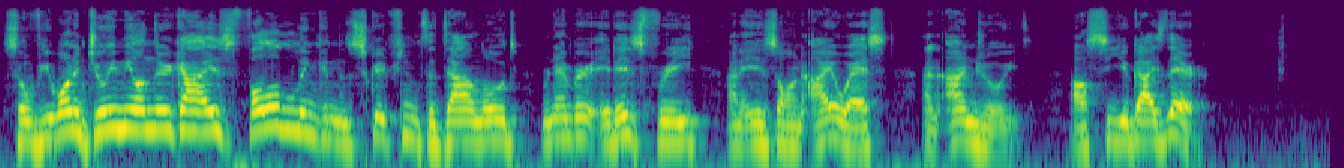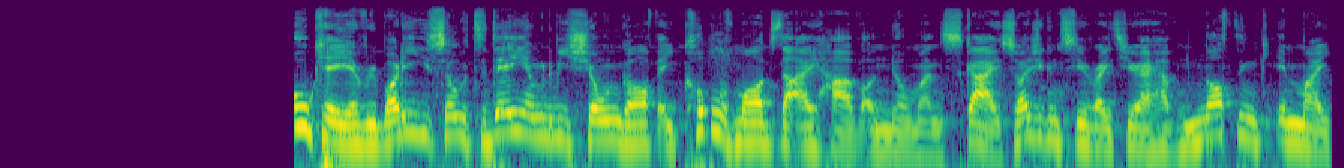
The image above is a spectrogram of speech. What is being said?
So if you want to join me on there guys, follow the link in the description to download. Remember, it is free and it is on iOS and Android. I'll see you guys there. Okay everybody, so today I'm going to be showing off a couple of mods that I have on No Man's Sky. So as you can see right here, I have nothing in my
